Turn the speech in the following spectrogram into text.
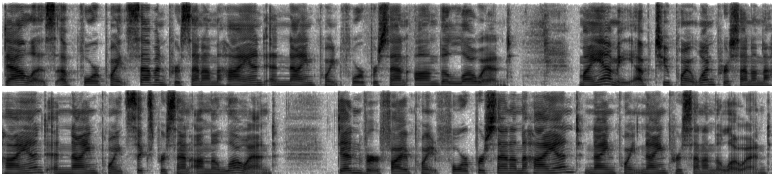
Dallas up 4.7% on the high end and 9.4% on the low end. Miami up 2.1% on the high end and 9.6% on the low end. Denver 5.4% on the high end, 9.9% on the low end.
